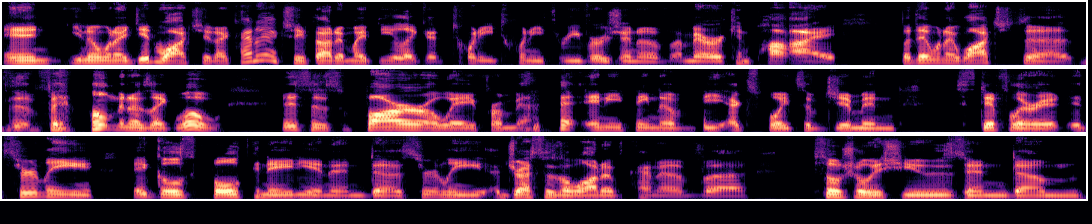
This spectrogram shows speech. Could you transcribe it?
and you know when I did watch it, I kind of actually thought it might be like a 2023 version of American Pie. But then when I watched uh, the film, and I was like, whoa, this is far away from anything of the exploits of Jim and Stifler. It, it certainly it goes full Canadian and uh, certainly addresses a lot of kind of uh, social issues and um,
